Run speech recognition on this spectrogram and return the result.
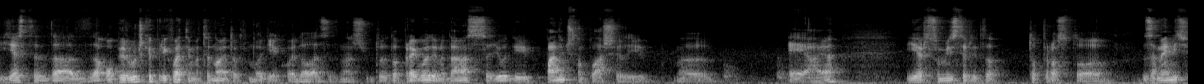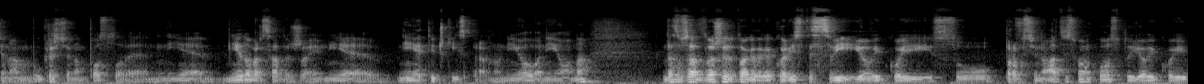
jeste da, da obi ručke prihvatimo te nove tehnologije koje dolaze. Znaš, do, do pre godinu dana su se ljudi panično plašili uh, AI-a, jer su mislili da to prosto zamenit će nam, ukrašće nam poslove, nije, nije dobar sadržaj, nije, nije etički ispravno, nije ovo, nije ono. Da smo sad došli do toga da ga koriste svi, i ovi koji su profesionalci u svom postu i ovi koji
